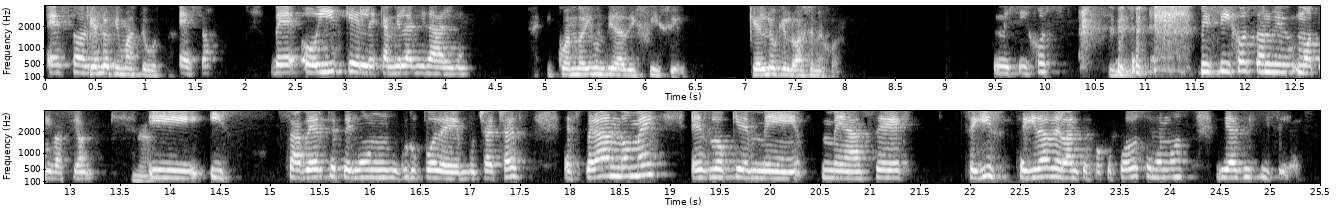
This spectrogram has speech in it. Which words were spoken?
eso. ¿Qué es lo que más te gusta? Eso. Ve, oír que le cambió la vida a alguien. Y cuando hay un día difícil, ¿qué es lo que lo hace mejor? Mis hijos. Mis hijos son mi motivación. Y, y saber que tengo un grupo de muchachas esperándome es lo que me, me hace seguir, seguir adelante, porque todos tenemos días difíciles.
